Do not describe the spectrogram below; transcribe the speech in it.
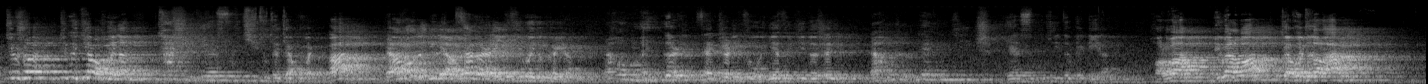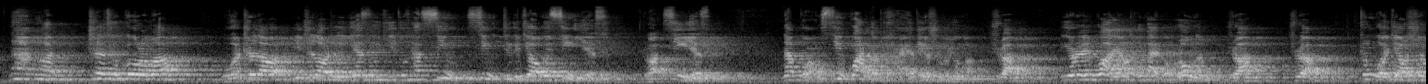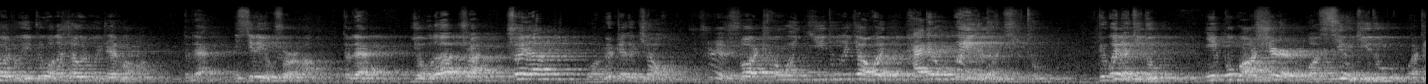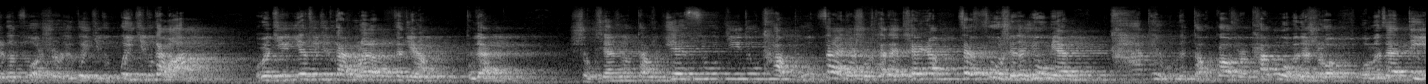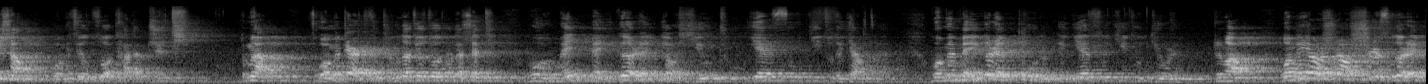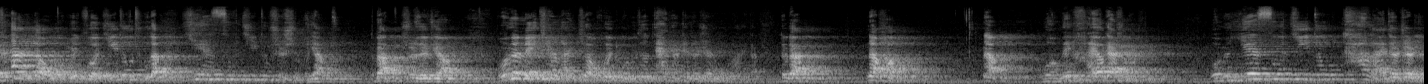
就是说这个教会呢，它是耶稣基督。的教会啊，然后呢，你两三个人一聚会就可以了。然后每个人在这里作为耶稣基督的身体，然后是根基是耶稣基督给立的，好了吧？明白了吗？教会知道了啊？那么这就够了吗？我知道，你知道这个耶稣基督他信信这个教会信耶稣是吧？信耶稣，那光信挂这个牌子有什么用啊？是吧？有人挂羊头卖狗肉呢，是吧？是吧？中国叫社会主义，中国的社会主义真好，对不对？你心里有数吧？对不对？有的是吧？所以呢，我们这个教不是说成为基督的教会，还得为了基督，就为了基督。你不光是我信基督，我这个做事得为基督，为基督干嘛？我们基耶稣基督干什么来了？在地上，对不对？首先说，当耶稣基督他不在的时候，他在天上，在父神的右边，他给我们祷告的时候，看我们的时候，我们在地上，我们就做他的肢体。怎么了？我们这儿组成的就做他的身体。我们每个人要行出耶稣基督的样子。我们每个人不能给耶稣基督丢人，知道吗？我们要是让世俗的人看到我们做基督徒的耶稣样子，对吧？是不是这样？我们每天来教会，我们都带着这个任务来的，对吧？那好，那我们还要干什么？我们耶稣基督他来到这里，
